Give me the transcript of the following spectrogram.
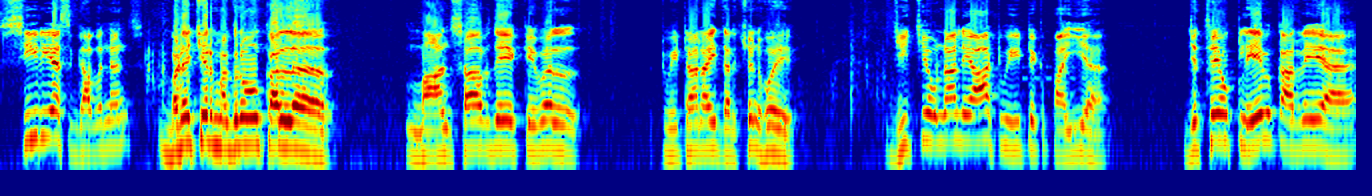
serious governance ਬੜੇ ਚਿਰ ਮਗਰੋਂ ਕੱਲ ਮਾਨ ਸਾਹਿਬ ਦੇ ਕੇਵਲ ਟਵੀਟਾਂ ਰਾਹੀਂ ਦਰਸ਼ਨ ਹੋਏ, ਜਿਹ 'ਚ ਉਹਨਾਂ ਨੇ ਆਹ ਟਵੀਟ ਇੱਕ ਪਾਈ ਹੈ, ਜਿੱਥੇ ਉਹ ਕਲੇਮ ਕਰ ਰਹੇ ਆ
